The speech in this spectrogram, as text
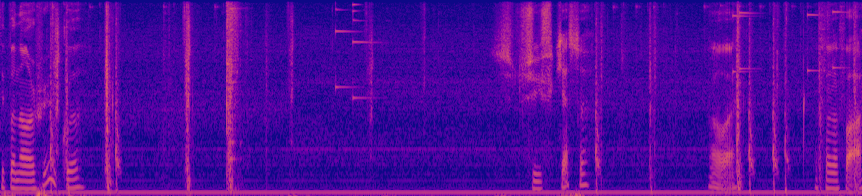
C'est pas dangereux ou quoi? C'est efficace ça? Ah ouais. Ça fait l'affaire.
